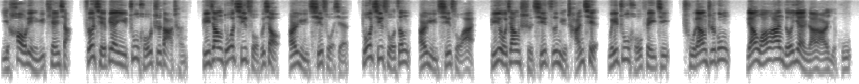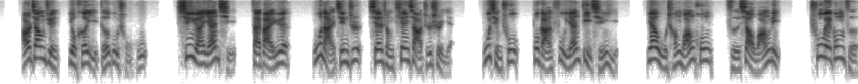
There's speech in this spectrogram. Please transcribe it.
以号令于天下；则且变异诸侯之大臣，彼将夺其所不孝而与其所贤，夺其所憎而与其所爱。彼又将使其子女谗妾为诸侯妃姬。楚梁之功，梁王安得晏然而已乎？而将军又何以得故宠乎？心远言起，再拜曰：“吾乃今之先生天下之事也。吾请出，不敢复言帝秦矣。”燕武成王薨，子孝王立。初为公子，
